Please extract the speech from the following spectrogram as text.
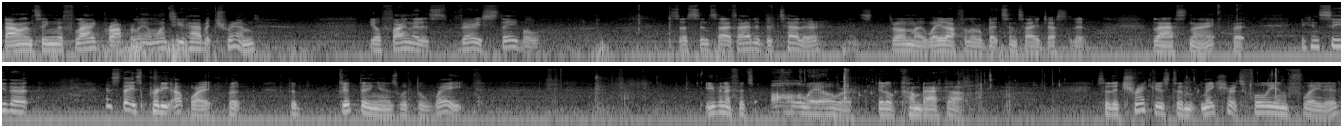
balancing the flag properly. And once you have it trimmed, you'll find that it's very stable. So since I've added the tether, it's thrown my weight off a little bit since I adjusted it last night, but you can see that it stays pretty upright, but the good thing is with the weight, even if it's all the way over, it'll come back up. So the trick is to make sure it's fully inflated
